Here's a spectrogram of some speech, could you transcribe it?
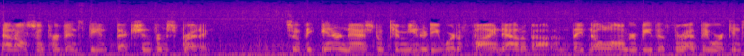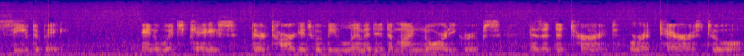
That also prevents the infection from spreading. So if the international community were to find out about them, they'd no longer be the threat they were conceived to be. In which case, their targets would be limited to minority groups as a deterrent or a terrorist tool.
